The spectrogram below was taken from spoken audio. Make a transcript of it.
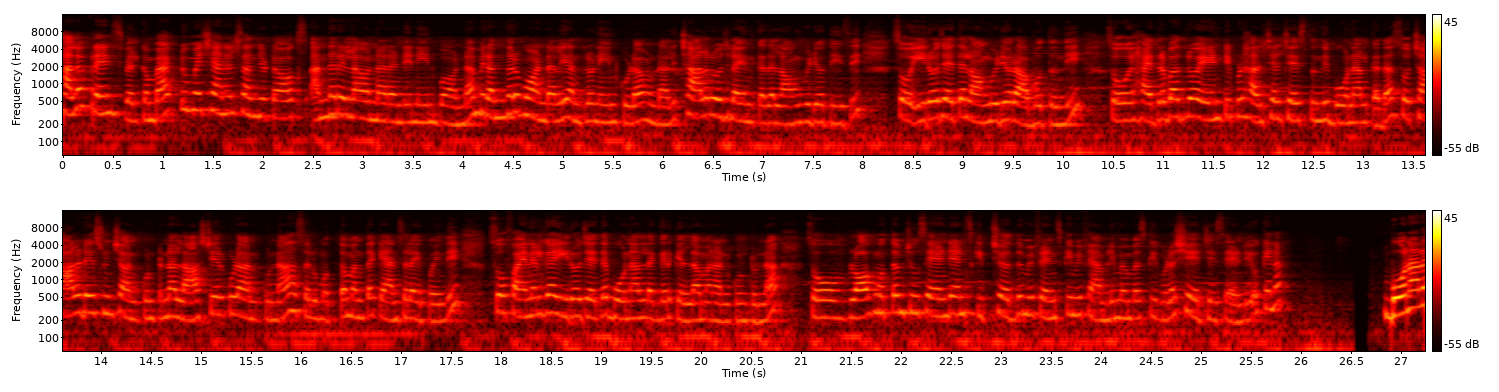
Hello friends welcome back to my channel Sanju talks. అందరు ఎలా ఉన్నారండి? నేను బాగున్నా. మీరు అందరూ బాగుండాలి అందులో నేను కూడా ఉండాలి. చాలా రోజులు అయింది కదా లాంగ్ వీడియో తీసి. సో ఈ రోజు అయితే లాంగ్ వీడియో రాబోతుంది. సో హైదరాబాద్లో ఏంటి ఇప్పుడు హల్చల్ చేస్తుంది బోనాలు కదా. సో చాలా డేస్ నుంచి అనుకుంటున్నా లాస్ట్ ఇయర్ కూడా అనుకున్నా అసలు మొత్తం అంతా క్యాన్సిల్ అయిపోయింది. సో ఫైనల్గా ఈ రోజు అయితే బోనాల దగ్గరికి వెళ్దామని అనుకుంటున్నా. సో బ్లాగ్ మొత్తం చూసేయండి అండ్ స్కిప్ చేయొద్దు. మీ ఫ్రెండ్స్కి మీ ఫ్యామిలీ మెంబర్స్కి కూడా షేర్ చేసేయండి. ఓకేనా? బోనాల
